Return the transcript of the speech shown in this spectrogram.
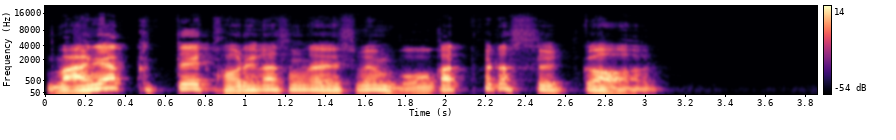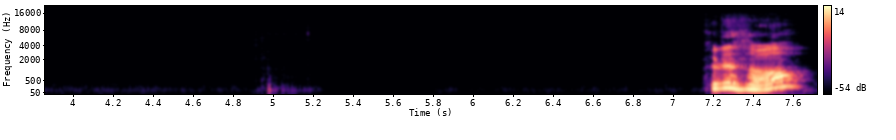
만약 그때 거래가 성사됐으면 뭐가 터졌을 것 그래서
